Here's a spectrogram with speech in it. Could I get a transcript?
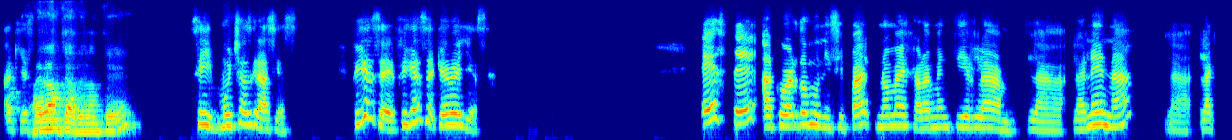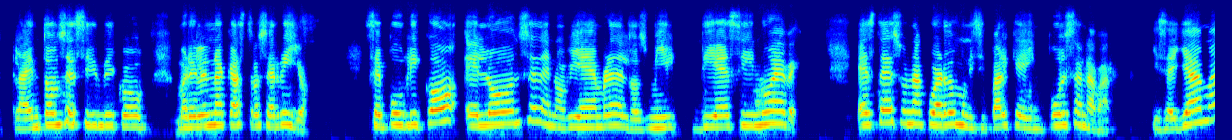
Aquí está. Adelante, adelante. ¿eh? Sí, muchas gracias. Fíjense, fíjense qué belleza. Este acuerdo municipal, no me dejará mentir la, la, la nena, la, la, entonces síndico Marilena Castro Cerrillo, se publicó el 11 de noviembre del 2019. Este es un acuerdo municipal que impulsa Navarra y se llama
